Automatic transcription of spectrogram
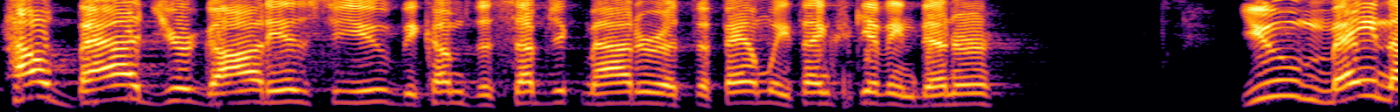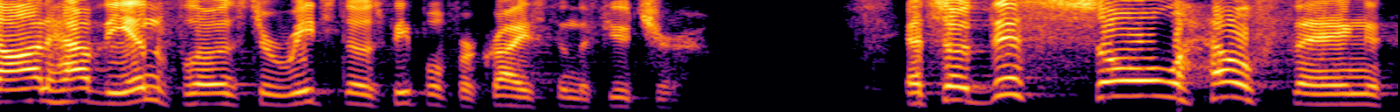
how bad your God is to you becomes the subject matter at the family Thanksgiving dinner, you may not have the influence to reach those people for Christ in the future. And so this soul health thing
